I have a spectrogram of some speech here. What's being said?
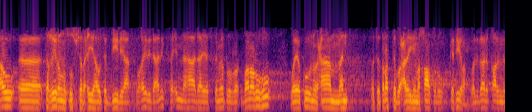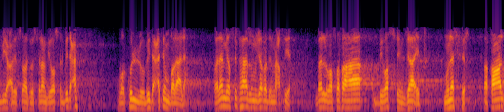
أو آه، تغيير النصوص الشرعية أو تبديلها وغير ذلك فإن هذا يستمر ضرره ويكون عاما. وتترتب عليه مخاطر كثيرة. ولذلك قال النبي عليه الصلاة والسلام في وصف البدعة وكل بدعة ضلالة. ولم يصفها بمجرد المعصية بل وصفها بوصف زائد منفر فقال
